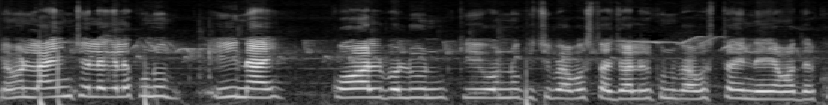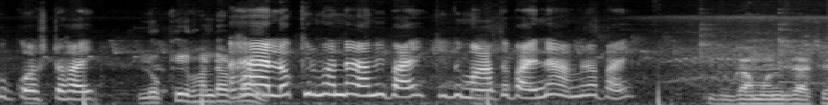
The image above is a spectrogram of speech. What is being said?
যেমন লাইন চলে গেলে কোনো ই নাই কল বলুন কি অন্য কিছু ব্যবস্থা জলের কোনো ব্যবস্থাই নেই আমাদের খুব কষ্ট হয়। লক্ষ্মীর ভান্ডার হ্যাঁ লক্ষ্মীর ভাণ্ডার আমি পাই কিন্তু মা তো পাই না আমরা পাই। দুর্গা মন্দির আছে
